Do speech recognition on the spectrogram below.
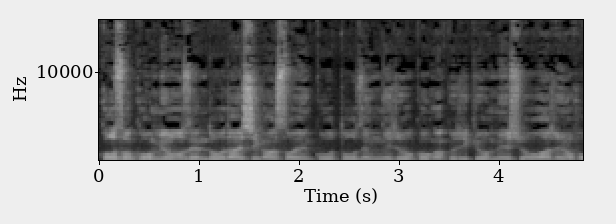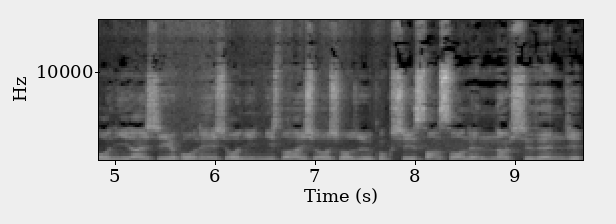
高祖公明全道大師元祖円光当然下上工学寺教名称和順法二大師法寧上人二祖大将小十国師三祖年なき自然寺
